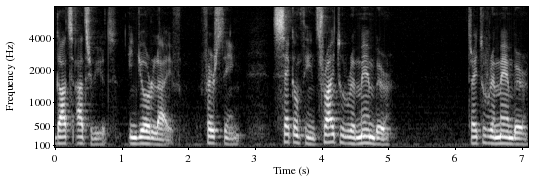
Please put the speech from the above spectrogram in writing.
God's attributes in your life. First thing. Second thing, try to remember Try to remember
